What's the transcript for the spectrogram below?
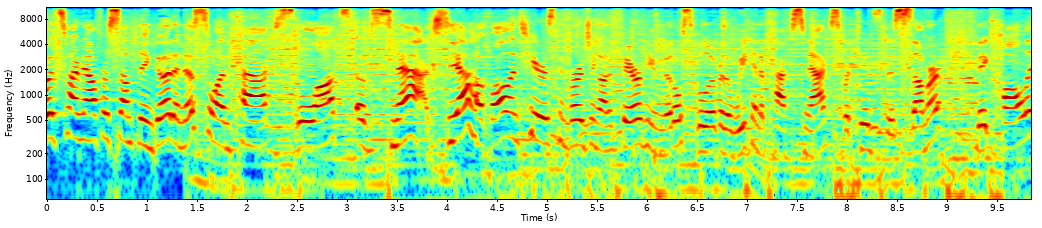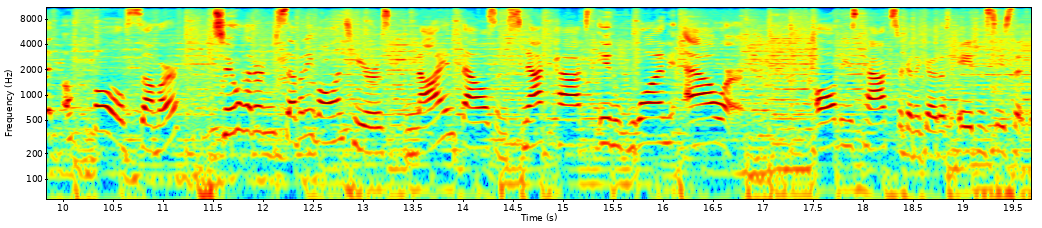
Well, it's time now for something good, and this one packs lots of snacks. Yeah, volunteers converging on Fairview Middle School over the weekend to pack snacks for kids this summer. They call it a full summer. 270 volunteers, 9,000 snack packs in one hour. All these packs are going to go to agencies that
